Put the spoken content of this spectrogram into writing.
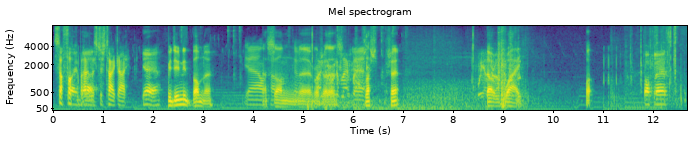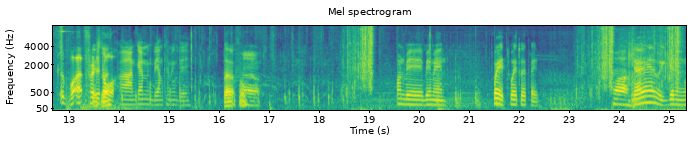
Stop fucking Like about. that. Let's just take A. Yeah, yeah. We do need bomb though. Yeah, I'll That's come on uh, Roger. That's Yeah. flash shit. No way. Top left. What? uh, Through the He's low. door. Uh, I'm coming B, I'm coming B. Low at full. No. One B, B main. Wait, wait, wait, wait. Come on. Okay, we're getting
